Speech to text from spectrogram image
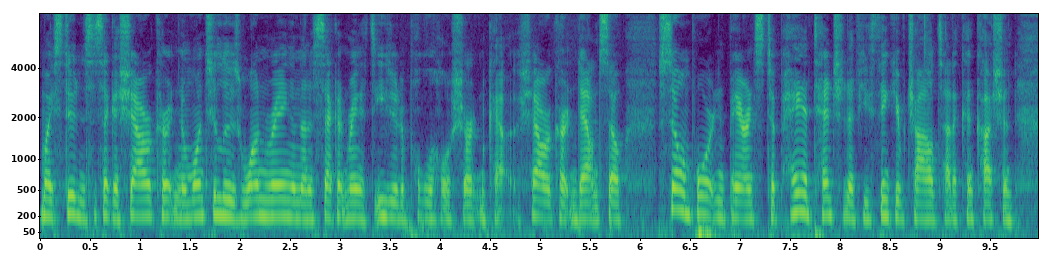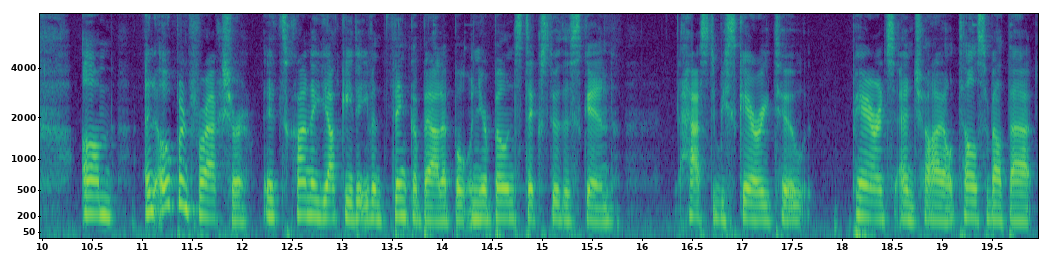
my students, it's like a shower curtain, and once you lose one ring and then a second ring, it's easier to pull the whole shower curtain down. So, so important, parents, to pay attention if you think your child's had a concussion. Um, an open fracture, it's kind of yucky to even think about it, but when your bone sticks through the skin, has to be scary to parents and child. Tell us about that.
